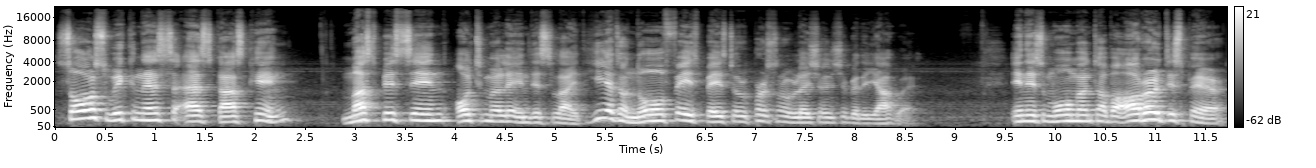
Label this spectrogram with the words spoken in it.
Saul's weakness as God's king must be seen ultimately in this light. He has a no faith based personal relationship with Yahweh. In his moment of utter despair,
